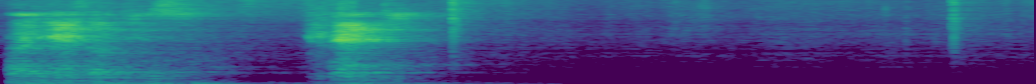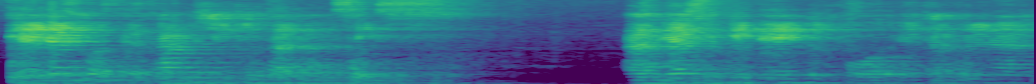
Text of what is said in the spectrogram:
by the end of this event. The agency was established in 2006 as vehicle for entrepreneurial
